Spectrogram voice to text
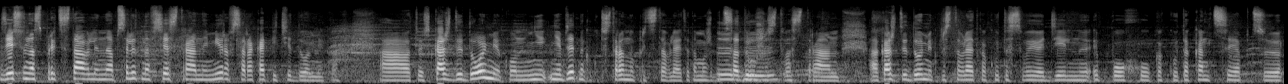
Здесь у нас представлены абсолютно все страны мира в 45 домиках. А, то есть каждый домик, он не, не обязательно какую-то страну представляет, это может быть содружество стран. А каждый домик представляет какую-то свою отдельную эпоху, какую-то концепцию.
